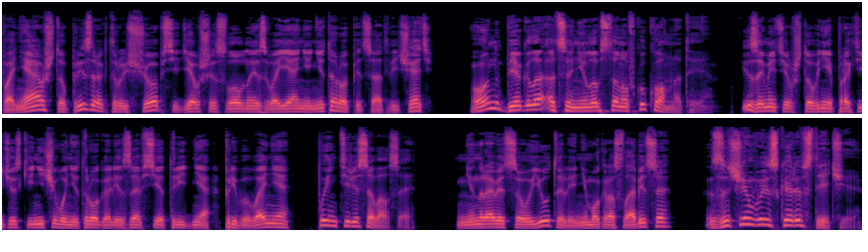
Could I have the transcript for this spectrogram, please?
Поняв, что призрак трущоб, сидевший словно изваяние, не торопится отвечать, он бегло оценил обстановку комнаты и, заметив, что в ней практически ничего не трогали за все три дня пребывания, поинтересовался. «Не нравится уют или не мог расслабиться? Зачем вы искали встречи?»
